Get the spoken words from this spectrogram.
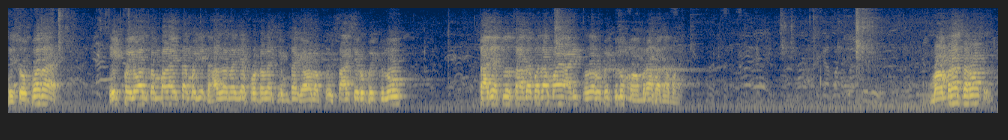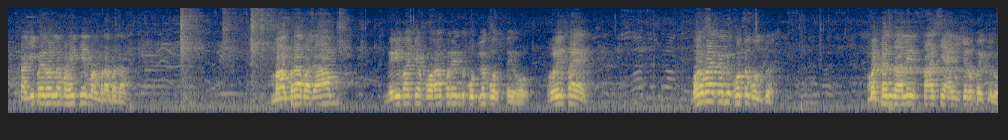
हे सोपं आहे एक पैलवान सांभाळायचा म्हणजे दहा जणांच्या पोटाला चिमटा घ्यावा लागतो सहाशे रुपये किलो ताज्यातलं साधा बदाम आहे अडीच हजार रुपये किलो मामरा बदाम आहे. मामरा सर्वात काजी पैलवानला माहिती आहे मामरा बदाम? मामरा बदाम गरीबाच्या पोरापर्यंत कुठलं पोचतंय हो? मुळे साहेब बरोबर का मी खोटं बोलतोय? मटण झाले सहाशे ऐंशी रुपये किलो.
